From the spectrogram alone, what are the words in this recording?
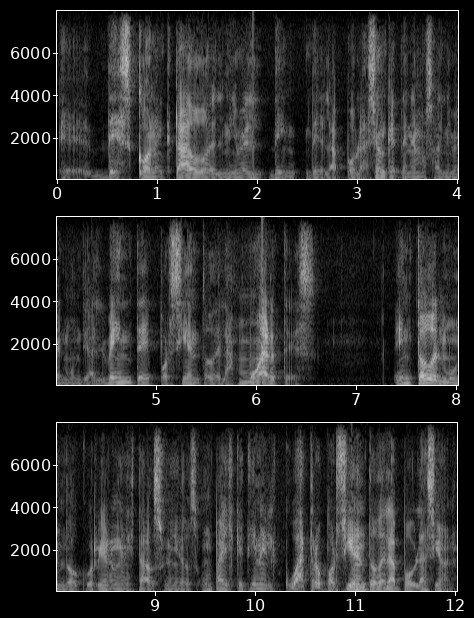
eh, desconectado del nivel de, de, la población que tenemos al nivel mundial. 20% de las muertes en todo el mundo ocurrieron en Estados Unidos, un país que tiene el 4% de la población.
